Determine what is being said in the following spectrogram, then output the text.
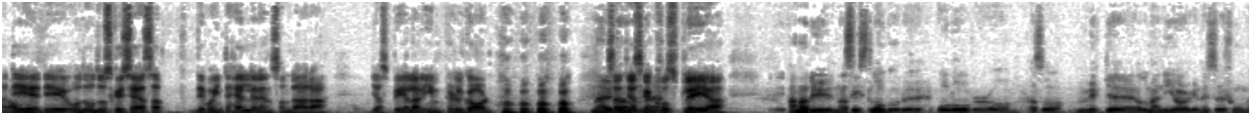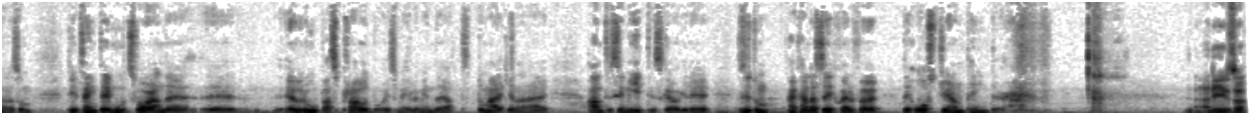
Ja, det, det, och då, då ska ju sägas att det var inte heller en sån där jag spelar Imperial Guard Nej, så att utan, jag ska cosplaya Han hade ju nazistloggor all over och alltså mycket av de här nya organisationerna som typ tänkte motsvarande eh, Europas Proud Boys mer eller mindre. Att de här killarna är antisemitiska och grejer. Dessutom, han kallar sig själv för The Austrian Painter. Ja, det är ju så,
